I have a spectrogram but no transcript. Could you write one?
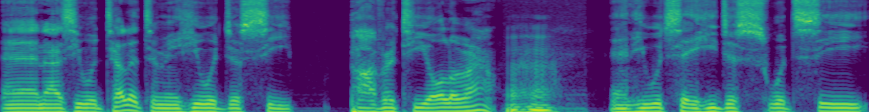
and as he would tell it to me, he would just see poverty all around. Mm-hmm. And he would say he just would see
